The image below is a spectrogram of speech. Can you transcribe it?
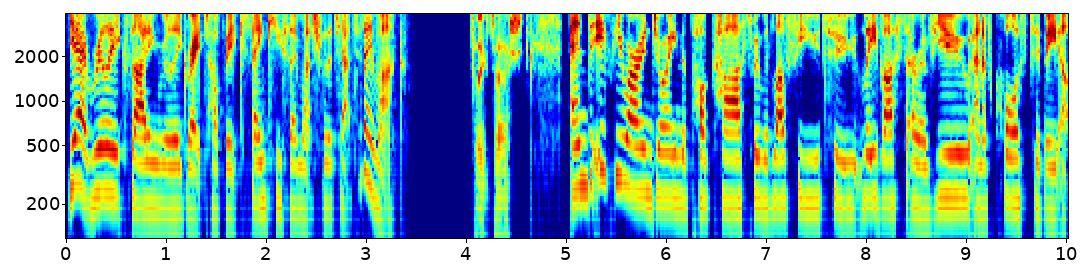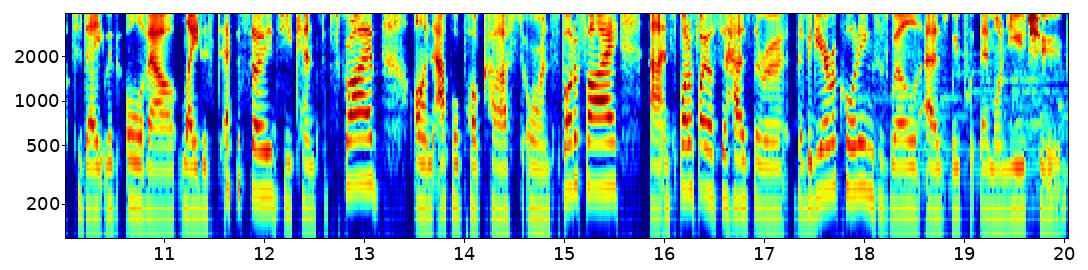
yeah, really exciting, really great topic. Thank you so much for the chat today, Mark. Thanks, Ash. And if you are enjoying the podcast, we would love for you to leave us a review. And of course, to be up to date with all of our latest episodes, you can subscribe on Apple Podcasts or on Spotify. Uh, and Spotify also has the, re- the video recordings as well as we put them on YouTube.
